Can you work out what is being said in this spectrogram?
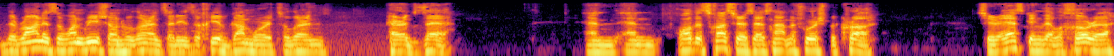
The Ran is the one Rishon who learns that he's a chiyuv gamor to learn Perak Zeh. And, and all this chaser is that's not mefurish Bakra. So you're asking that Lechora,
